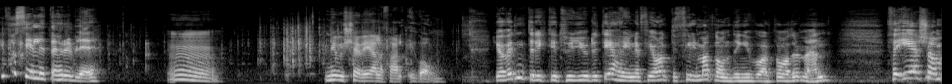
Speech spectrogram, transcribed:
Vi får se lite hur det blir. Mm. Nu kör vi i alla fall igång. Jag vet inte riktigt hur ljudet är här inne för jag har inte filmat någonting i vårt badrum än. För er som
